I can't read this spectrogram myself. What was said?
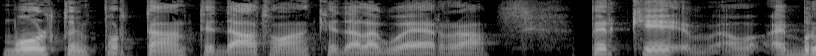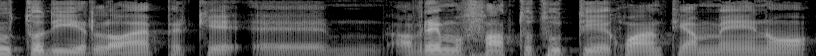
molto importante dato anche dalla guerra. Perché è brutto dirlo eh, perché eh, avremmo fatto tutti quanti a meno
